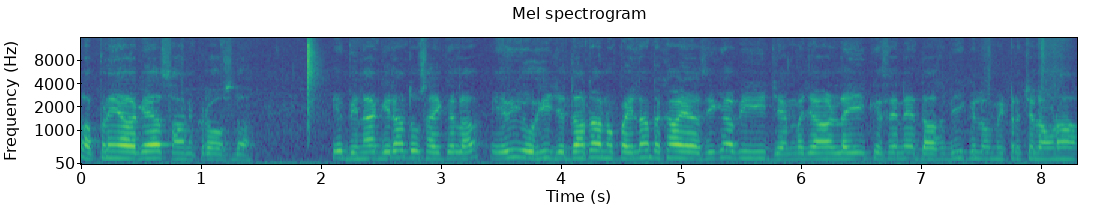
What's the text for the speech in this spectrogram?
ਆਪਣੇ ਆ ਗਿਆ ਸਨ ਕ੍ਰੋਸ ਦਾ। ਇਹ ਬਿਨਾ ਗੇਅਰਾਂ ਤੋਂ ਸਾਈਕਲ ਆ। ਇਹ ਵੀ ਉਹੀ ਜਿੱਦਾਂ ਤੁਹਾਨੂੰ ਪਹਿਲਾਂ ਦਿਖਾਇਆ ਸੀਗਾ ਵੀ ਜਿਮ ਜਾਣ ਲਈ ਕਿਸੇ ਨੇ 10-20 ਕਿਲੋਮੀਟਰ ਚਲਾਉਣਾ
